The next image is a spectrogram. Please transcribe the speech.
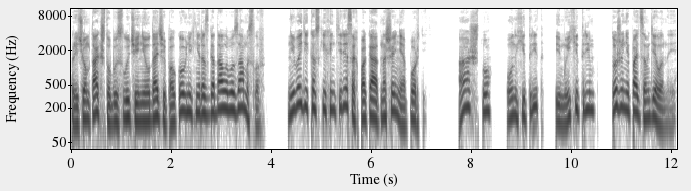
Причем так, чтобы в случае неудачи полковник не разгадал его замыслов. Не в эдиковских интересах пока отношения портить. А что? Он хитрит, и мы хитрим. Тоже не пальцем деланные.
